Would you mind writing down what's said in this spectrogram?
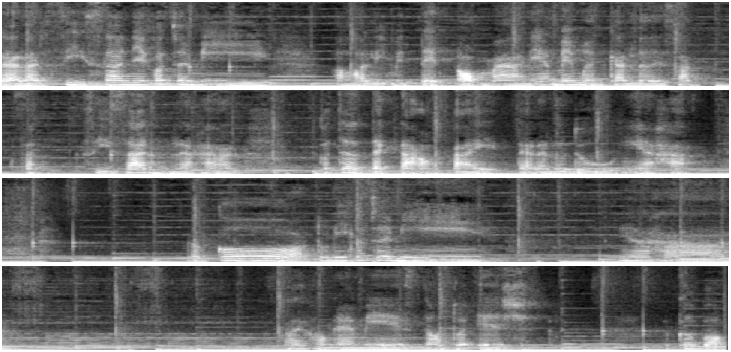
แต่ละซีซันเนี่ยก็จะมีลิมิเต็ดออกมาเนี่ยไม่เหมือนกันเลยสักสักซีซันนะคะ ก็จะแตกต่างออกไปแต่ละฤดูอย่างเงี้ยค่ะ แล้วก็ตรงนี้ก็จะมีเนี่ยนะคะ ป้ายของ a i r m e s เนาะตัว H แล้วก็บอก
